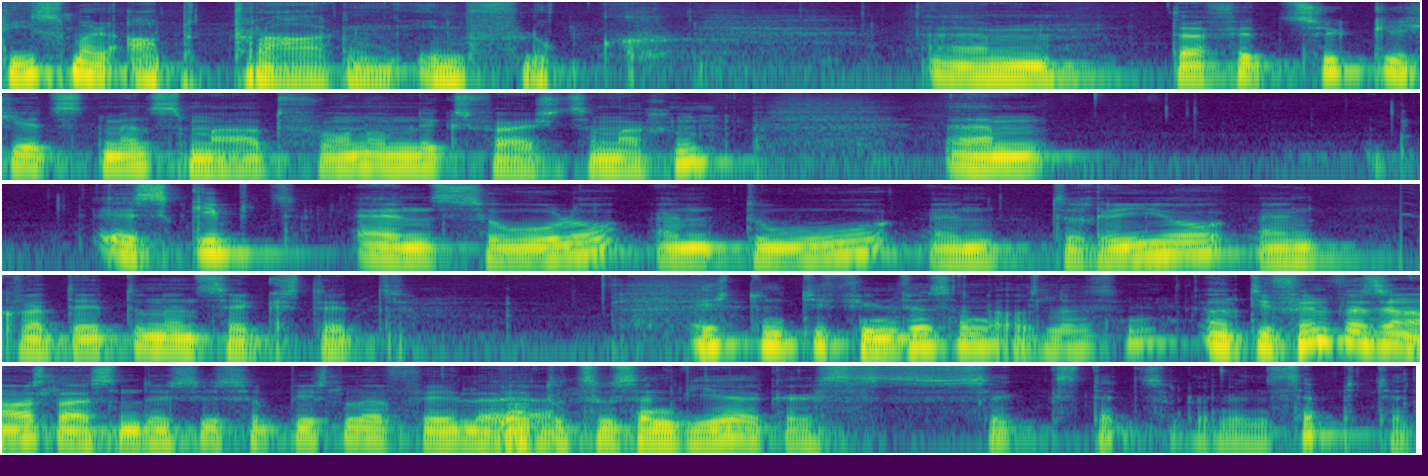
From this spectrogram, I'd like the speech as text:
diesmal abtragen im Flug? Ähm, dafür zücke ich jetzt mein Smartphone, um nichts falsch zu machen. Ähm, es gibt ein Solo, ein Duo, ein Trio, ein Quartett und ein Sextett. Echt? Und die Fünfer sind auslassen? Und die Fünfer sind auslassen, das ist ein bisschen ein Fehler. Ja, dazu sind wir kein Sextett, sondern ein Septett.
